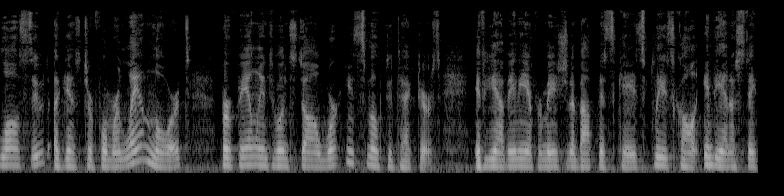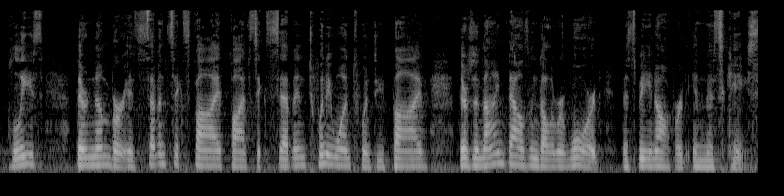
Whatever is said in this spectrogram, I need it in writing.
lawsuit against her former landlords for failing to install working smoke detectors. If you have any information about this case, please call Indiana State Police. Their number is 765-567-2125. There's a $9,000 reward that's being offered in this case.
